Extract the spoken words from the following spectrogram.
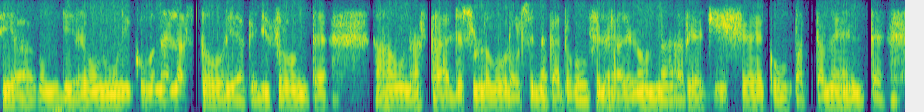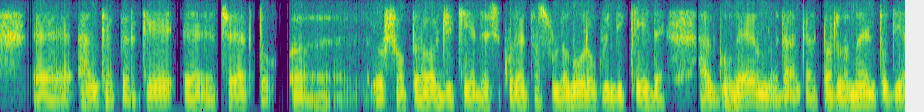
sia dire, un unicum nella storia che di fronte a una strage sul lavoro il sindacato confederale non reagisce compattamente, eh, anche perché eh, certo eh, lo sciopero oggi chiede sicurezza sul lavoro, quindi chiede al governo ed anche al Parlamento di,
